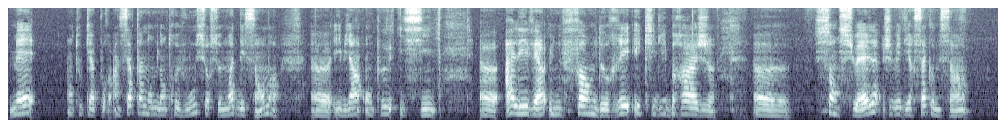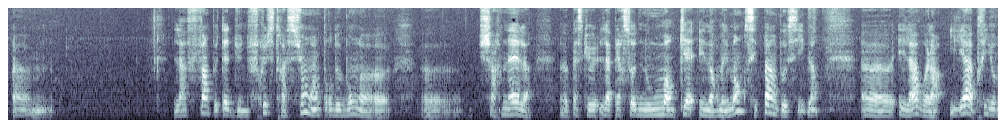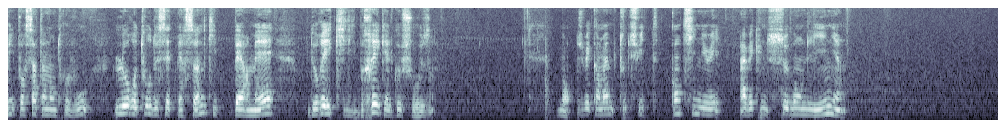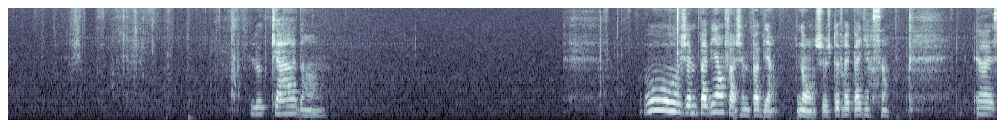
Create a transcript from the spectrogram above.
Mais en tout cas pour un certain nombre d'entre vous sur ce mois de décembre, euh, eh bien on peut ici euh, aller vers une forme de rééquilibrage sensuel, je vais dire ça comme ça. la fin peut-être d'une frustration hein, pour de bons charnels euh, parce que la personne nous manquait énormément, c'est pas impossible. Hein. Euh, et là, voilà, il y a a priori pour certains d'entre vous le retour de cette personne qui permet de rééquilibrer quelque chose. Bon, je vais quand même tout de suite continuer avec une seconde ligne. Le cadre, Oh, j'aime pas bien, enfin j'aime pas bien. Non, je ne devrais pas dire ça. Euh,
